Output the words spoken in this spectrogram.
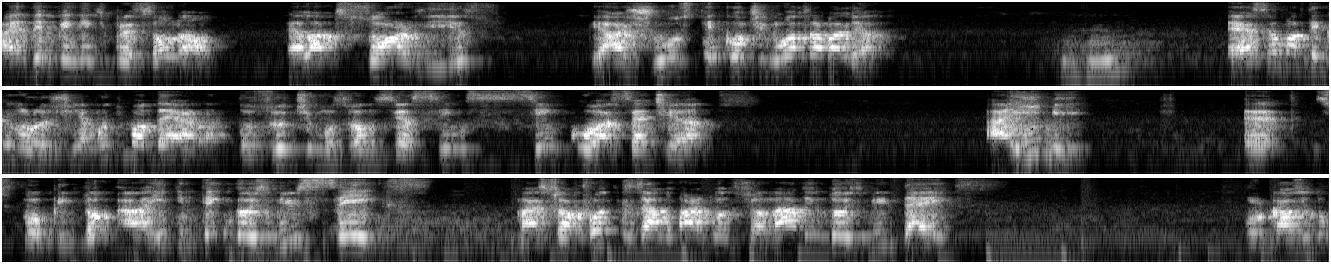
A independente de pressão, não. Ela absorve isso, ajusta e continua trabalhando. Uhum. Essa é uma tecnologia muito moderna, dos últimos, vamos dizer assim, 5 a 7 anos. A IME, é, desculpe, a IME tem em 2006, mas só foi utilizado no ar-condicionado em 2010, por causa do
